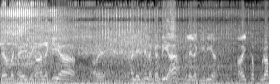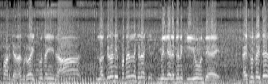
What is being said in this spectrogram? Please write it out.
ਜਿਵੇਂ ਮਠਾਈ ਦੀ ਦੁਕਾਨ ਲੱਗੀ ਆ, ਆਵੇ। ਹਲੇ ਇੱਥੇ ਲੱਗਣ ਦੀ ਆ, ਹਲੇ ਲੱਗੀ ਨਹੀਂ ਆ। ਆ ਇੱਥੋਂ ਪੂਰਾ ਭਰ ਜਾਣਾ ਗੁਰੂ, ਇੱਥੋਂ ਤਾਂ ਹੀ ਰਾਹ ਲੱਗਣਾ ਨਹੀਂ, ਪਤਾ ਨਹੀਂ ਲੱਗਣਾ ਕਿ ਮੇਲੇ ਵਾਲੇ ਦਿਨ ਕੀ ਹੋਣ ਦਿਆ ਏ ਇੱਥੋਂ ਤਾਂ ਇੱਥੇ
